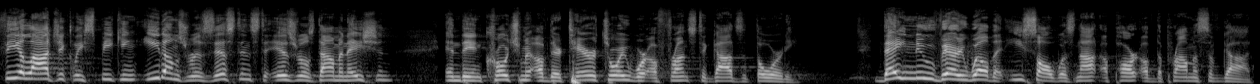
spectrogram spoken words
Theologically speaking, Edom's resistance to Israel's domination and the encroachment of their territory were affronts to God's authority. They knew very well that Esau was not a part of the promise of God.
